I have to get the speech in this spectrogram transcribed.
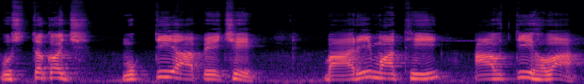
પુસ્તક જ મુક્તિ આપે છે. બારીમાંથી આવતી હવા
